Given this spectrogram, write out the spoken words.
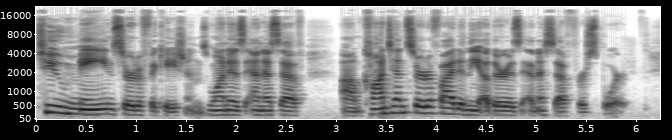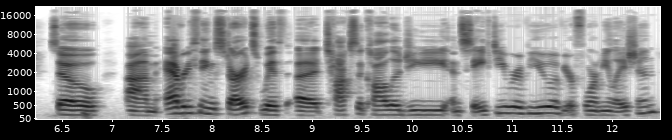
two main certifications. One is NSF um, content certified, and the other is NSF for sport. So um, everything starts with a toxicology and safety review of your formulation.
